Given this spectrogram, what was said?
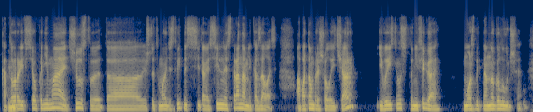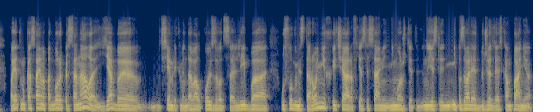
который mm. все понимает, чувствует, э, что это моя действительно такая сильная сторона, мне казалось. А потом пришел HR, и выяснилось, что нифига, может быть намного лучше. Поэтому касаемо подбора персонала, я бы всем рекомендовал пользоваться либо услугами сторонних HR, если сами не можете, это, ну, если не позволяет бюджет взять компанию,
